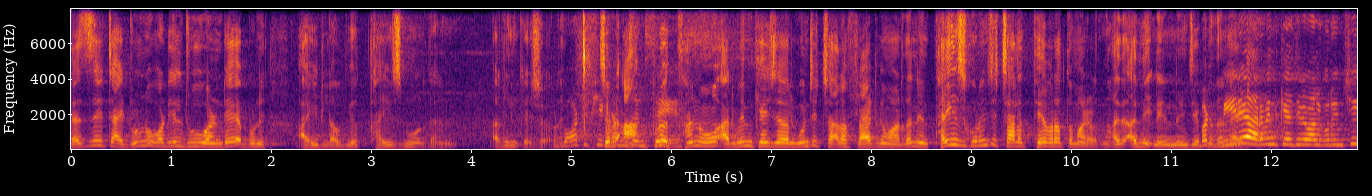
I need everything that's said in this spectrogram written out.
does it I don't know what will do అంటే అప్పుడు I love your thighs more than Arvind Kejriwal What if he So, ఇప్పుడు తను అరవింద్ కేజ్రీవాల్ గురించి చాలా ఫ్లాట్గా మాట్లాడతాను నేను థైజ్ గురించి చాలా తీవ్రతతో మాట్లాడుతున్నాను. అది అది నేను నేను చెప్పేది అరవింద్ కేజ్రీవాల్ గురించి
